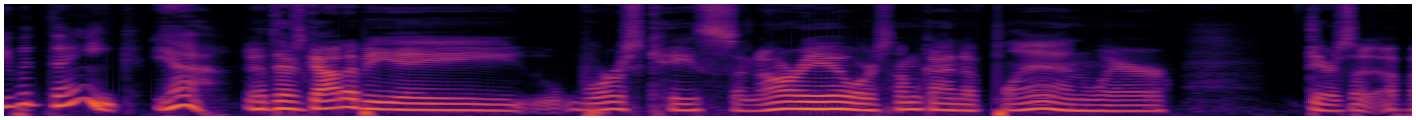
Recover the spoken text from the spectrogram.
You would think. Yeah, uh, there's got to be a worst case scenario or some kind of plan where there's a,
